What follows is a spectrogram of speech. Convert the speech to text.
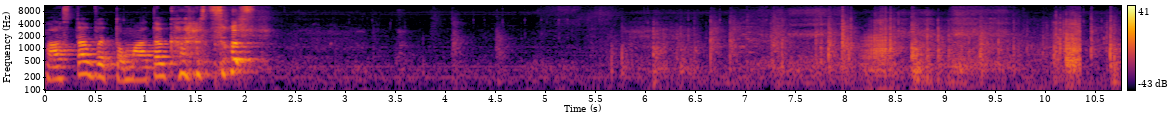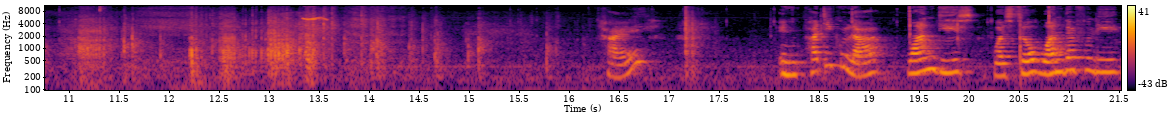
pasta with tomato carrot sauce, Hi. In particular, one dish was so wonderfully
